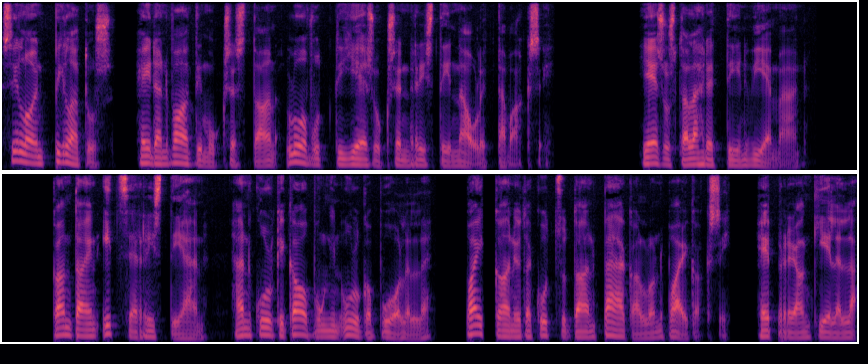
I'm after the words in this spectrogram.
Silloin Pilatus heidän vaatimuksestaan luovutti Jeesuksen ristiin naulittavaksi. Jeesusta lähdettiin viemään. Kantain itse ristiään, hän kulki kaupungin ulkopuolelle paikkaan, jota kutsutaan pääkallon paikaksi, hebrean kielellä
